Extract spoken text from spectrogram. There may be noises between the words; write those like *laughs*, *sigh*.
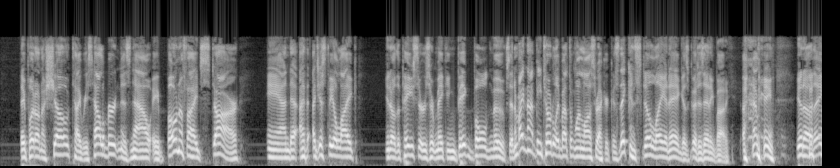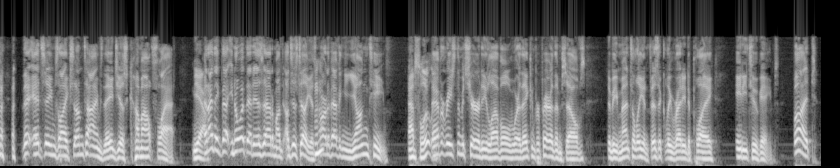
They put on a show. Tyrese Halliburton is now a bona fide star. And uh, I, I just feel like, you know, the Pacers are making big, bold moves. And it might not be totally about the one loss record because they can still lay an egg as good as anybody. *laughs* I mean, you know, they, they, it seems like sometimes they just come out flat. Yeah. And I think that, you know what that is, Adam? I'll, I'll just tell you, it's part of having a young team. Absolutely. They haven't reached the maturity level where they can prepare themselves to be mentally and physically ready to play 82 games. But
